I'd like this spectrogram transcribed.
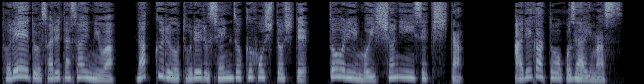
トレードされた際にはナックルを取れる専属捕手としてトーリーも一緒に移籍した。ありがとうございます。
